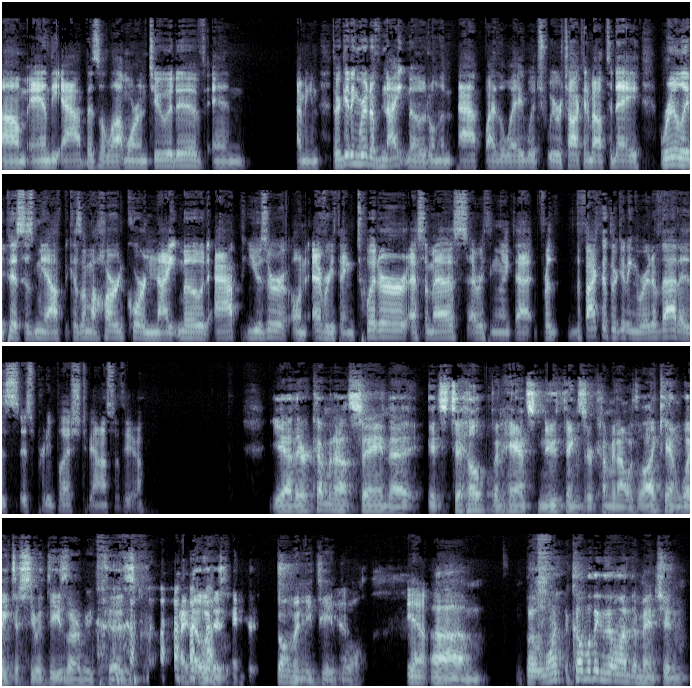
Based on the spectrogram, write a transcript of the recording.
Um, and the app is a lot more intuitive and I mean, they're getting rid of night mode on the app, by the way, which we were talking about today. Really pisses me off because I'm a hardcore night mode app user on everything Twitter, SMS, everything like that. For the fact that they're getting rid of that is, is pretty bullish, to be honest with you. Yeah, they're coming out saying that it's to help enhance new things they're coming out with. Well, I can't wait to see what these are because I know it has angered so many people. Yeah. Um, but one, a couple things I wanted to mention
